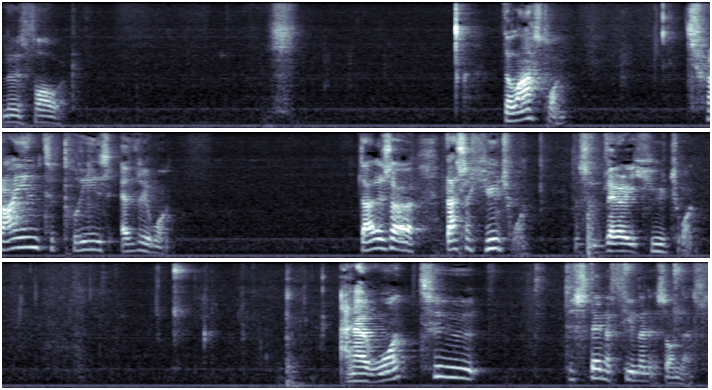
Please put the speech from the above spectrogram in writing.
move forward. The last one. Trying to please everyone. That is a that's a huge one. It's a very huge one. And I want to to spend a few minutes on this.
